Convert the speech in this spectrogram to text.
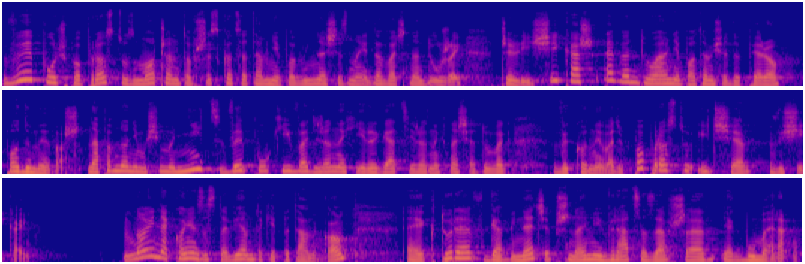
Wypłucz po prostu z moczem to wszystko, co tam nie powinno się znajdować na dłużej. Czyli sikasz, ewentualnie potem się dopiero podmywasz. Na pewno nie musimy nic wypłukiwać, żadnych irygacji, żadnych nasiadówek wykonywać. Po prostu idź się wysikaj. No i na koniec zostawiłam takie pytanko, e, które w gabinecie przynajmniej wraca zawsze jak bumerang.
